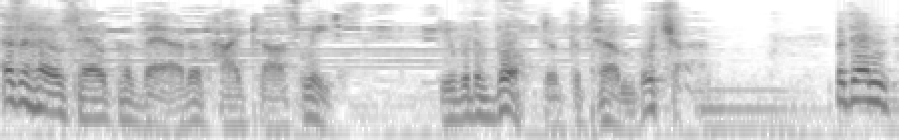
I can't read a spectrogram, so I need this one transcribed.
as a wholesale purveyor of high-class meat. He would have balked at the term butcher. But then,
